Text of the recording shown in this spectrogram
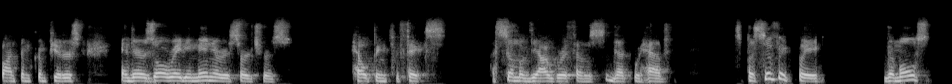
quantum computers, and there's already many researchers helping to fix some of the algorithms that we have specifically the most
